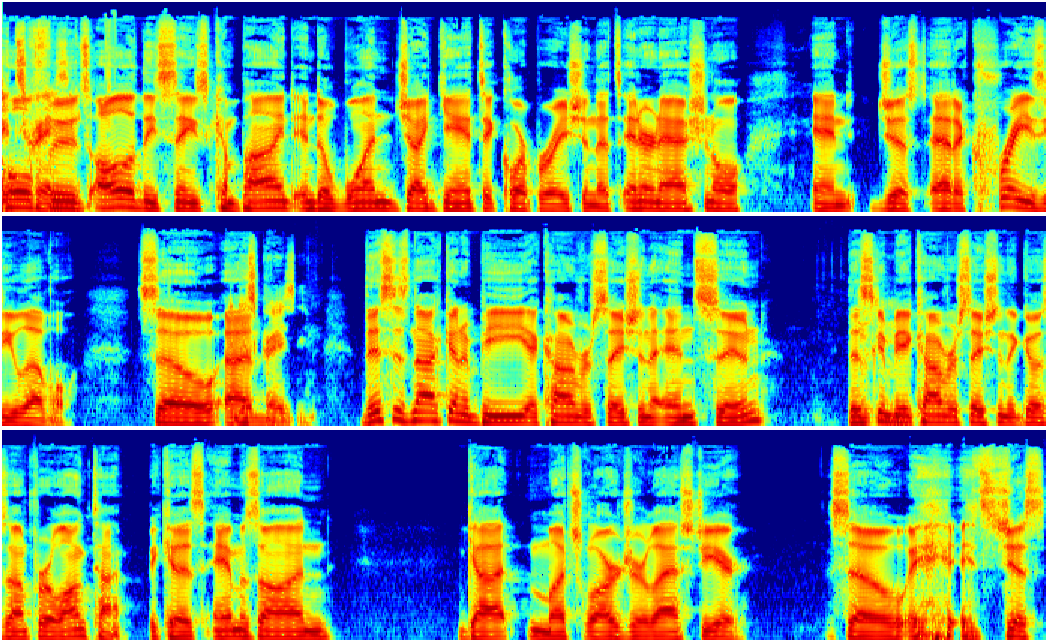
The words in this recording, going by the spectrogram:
Whole. Foods, all of these things combined into one gigantic corporation that's international and just at a crazy level. So uh, It's crazy. this is not going to be a conversation that ends soon. This is going to be a conversation that goes on for a long time because Amazon got much larger last year. So it's just,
